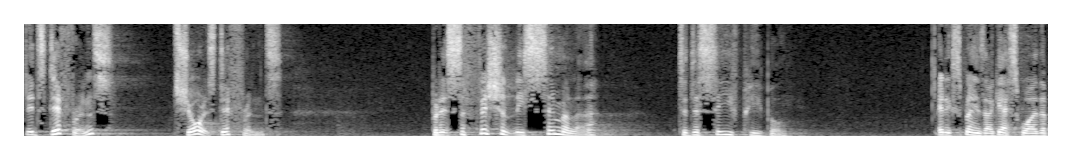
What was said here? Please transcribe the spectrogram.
It's different, Sure, it's different, but it's sufficiently similar to deceive people. It explains, I guess, why the,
